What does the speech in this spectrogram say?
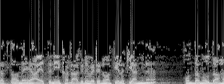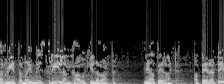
ගත්තාම ඒ ආයතනයේ කඩාගෙන වැටෙනවා කියලා කියන්න හොඳම උදාහරණය තමයි මේ ශ්‍රී ලංකාව කියන රට. මේ අපේ රට. අපේ රටේ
